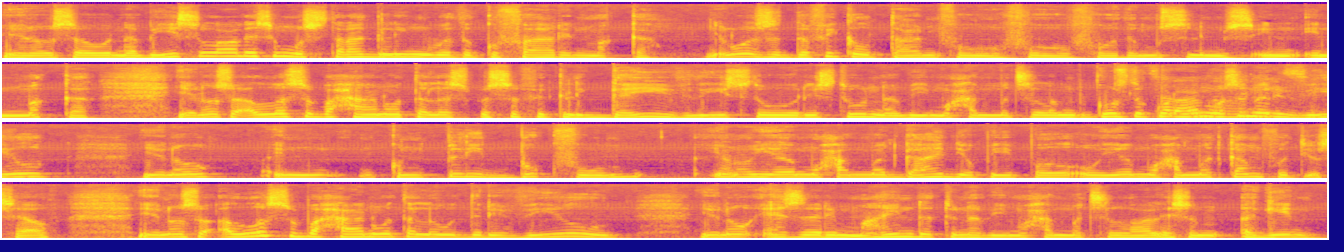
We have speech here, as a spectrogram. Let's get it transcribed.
You know, so Nabi Sallallahu Alaihi Wasallam was struggling with the kuffar in Makkah. You know, it was a difficult time for, for, for the Muslims in, in Makkah. You know, so Allah subhanahu wa ta'ala specifically gave these stories to Nabi Muhammad sallam because the Quran wasn't Sallallahu alayhi wa sallam. revealed, you know, in complete book form. You know, yeah, Muhammad, guide your people, or yeah, Muhammad, comfort yourself. You know, so Allah subhanahu wa ta'ala would reveal, you know, as a reminder to Nabi Muhammad sallallahu alayhi wa sallam, again,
